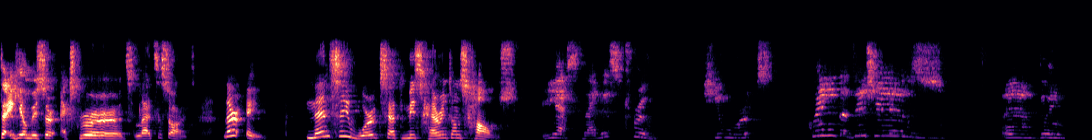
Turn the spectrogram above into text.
Thank you, Mr. Expert. Let's start. Letter A. Nancy works at Miss Harrington's house. Yes, that is true. She works cleaning the dishes and doing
